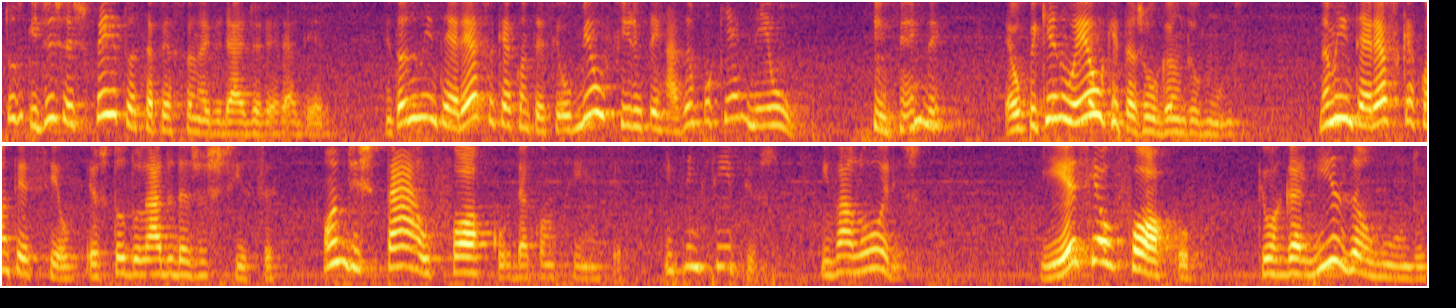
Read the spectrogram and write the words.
tudo que diz respeito a essa personalidade verdadeira. Então não me interessa o que aconteceu. O meu filho tem razão porque é meu. Entende? É o pequeno eu que está julgando o mundo. Não me interessa o que aconteceu. Eu estou do lado da justiça. Onde está o foco da consciência? Em princípios, em valores. E esse é o foco que organiza o mundo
